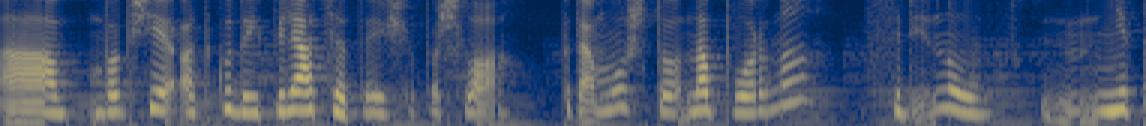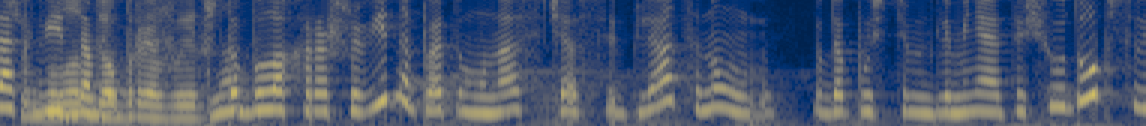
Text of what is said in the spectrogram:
А вообще, откуда эпиляция-то еще пошла? Потому что на порно ну, не так чтобы видно, было доброе видно. что было хорошо видно, поэтому у нас сейчас эпиляция, ну, допустим, для меня это еще удобство,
